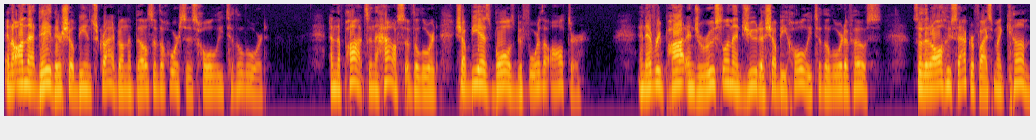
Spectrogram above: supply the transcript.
And on that day there shall be inscribed on the bells of the horses, Holy to the Lord. And the pots in the house of the Lord shall be as bowls before the altar. And every pot in Jerusalem and Judah shall be holy to the Lord of hosts so that all who sacrifice might come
